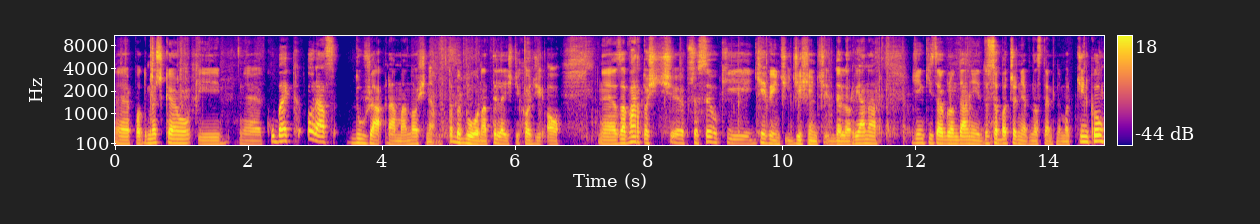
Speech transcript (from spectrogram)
e, pod myszkę i e, kubek oraz duża rama nośna. To by było na tyle, jeśli chodzi o zawartość przesyłki 9 i 10 DeLoreana. Dzięki za oglądanie i do zobaczenia w następnym odcinku.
